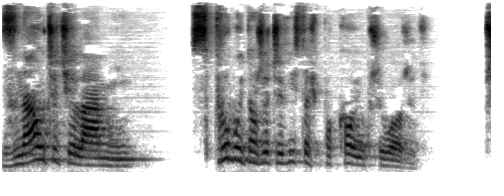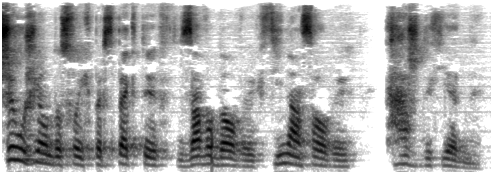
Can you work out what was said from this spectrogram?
z nauczycielami, Spróbuj tą rzeczywistość pokoju przyłożyć. Przyłóż ją do swoich perspektyw zawodowych, finansowych, każdych jednych.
